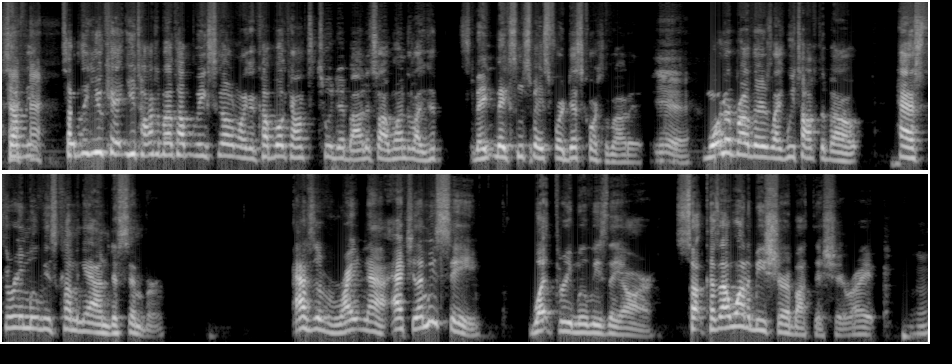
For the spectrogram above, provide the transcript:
something something you can you talked about a couple weeks ago, and like a couple accounts tweeted about it. So I wanted to like make make some space for a discourse about it. yeah. Warner Brothers, like we talked about, has three movies coming out in December. As of right now, actually, let me see what three movies they are. So, because I want to be sure about this shit, right? Mm-hmm.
